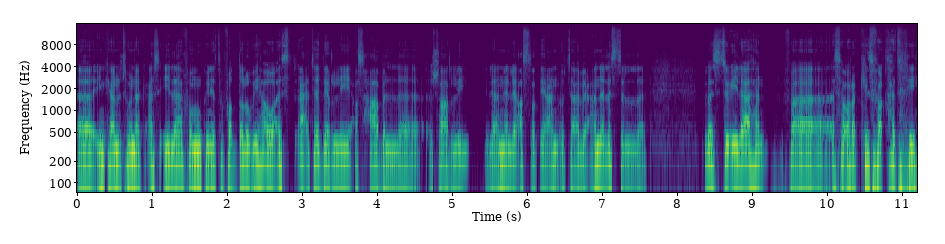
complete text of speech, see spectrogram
إن كانت هناك أسئلة فممكن يتفضلوا بها. واعتذر لأصحاب شارلي لأن لا أستطيع أن أتابع. أنا لست لست إلها فسأركز فقط في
